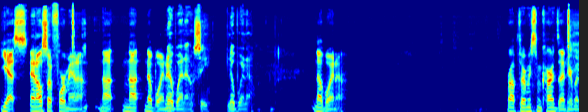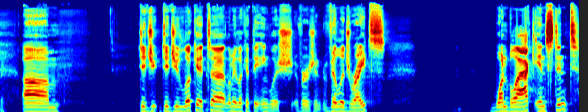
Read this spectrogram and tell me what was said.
yes, and also four mana. Not not no bueno. No bueno. See, no bueno. No bueno. Rob, throw me some cards out here, buddy. Um, did you did you look at? Uh, let me look at the English version. Village Rites. One black instant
